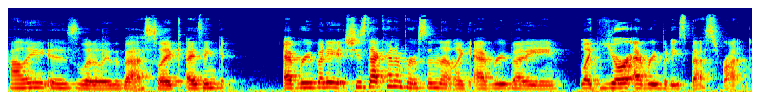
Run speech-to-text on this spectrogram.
Halle is literally the best. Like I think everybody. She's that kind of person that like everybody. Like you're everybody's best friend.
